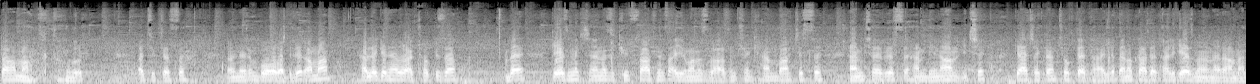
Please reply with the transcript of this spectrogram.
daha mantıklı olur. Açıkçası önerim bu olabilir ama kale genel olarak çok güzel ve gezmek için en az 2-3 saatinizi ayırmanız lazım. Çünkü hem bahçesi hem çevresi hem binanın içi gerçekten çok detaylı. Ben o kadar detaylı gezmememe rağmen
